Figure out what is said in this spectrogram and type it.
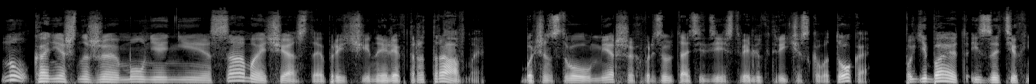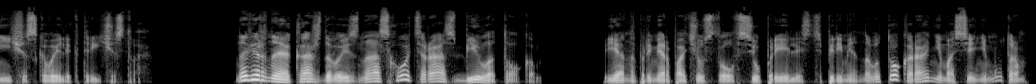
Ну, конечно же, молния не самая частая причина электротравмы. Большинство умерших в результате действия электрического тока погибают из-за технического электричества. Наверное, каждого из нас хоть раз било током, я, например, почувствовал всю прелесть переменного тока ранним осенним утром,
